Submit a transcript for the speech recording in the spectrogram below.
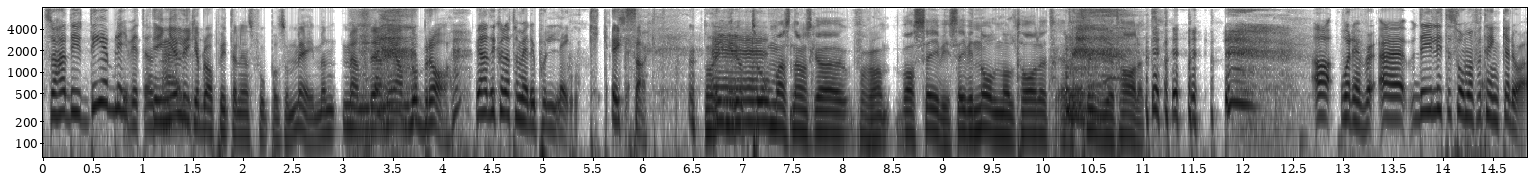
Så hade ju det blivit en Ingen här... lika bra på italiensk fotboll som mig, men, men den är ändå bra. Vi hade kunnat ta med det på länk. Kanske. Exakt. De ringer upp Eh. Thomas när de ska få fram, vad säger vi? Säger vi 00-talet eller 10-talet? Ja, whatever. Uh, det är lite så man får tänka då.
